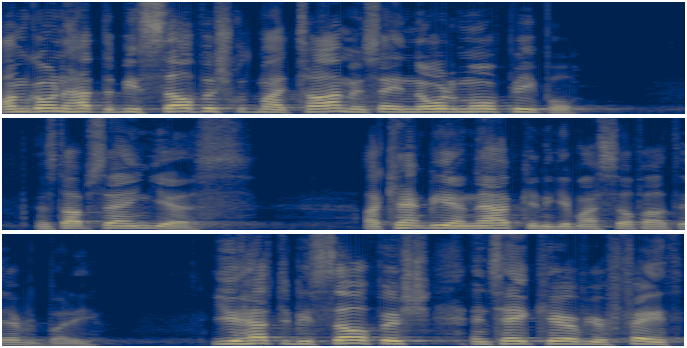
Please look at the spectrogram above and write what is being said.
I'm going to have to be selfish with my time and say no to more people and stop saying yes. I can't be a napkin to give myself out to everybody. You have to be selfish and take care of your faith.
